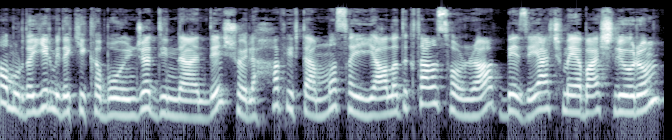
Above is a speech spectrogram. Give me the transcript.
Hamurda 20 dakika boyunca dinlendi. Şöyle hafiften masayı yağladıktan sonra bezeyi açmaya başlıyorum.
